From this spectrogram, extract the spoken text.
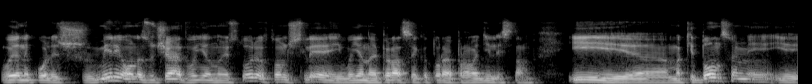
военный колледж в мире, он изучает военную историю, в том числе и военные операции, которые проводились там и э, македонцами, и,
